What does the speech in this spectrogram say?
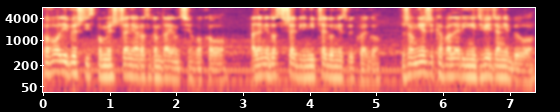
Powoli wyszli z pomieszczenia, rozglądając się wokoło, ale nie dostrzegli niczego niezwykłego. Żołnierzy kawalerii niedźwiedzia nie było.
